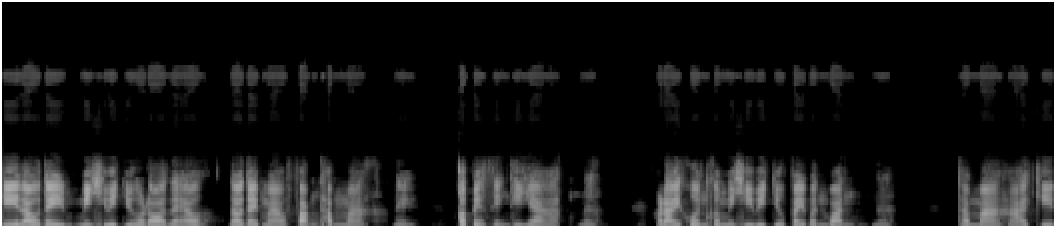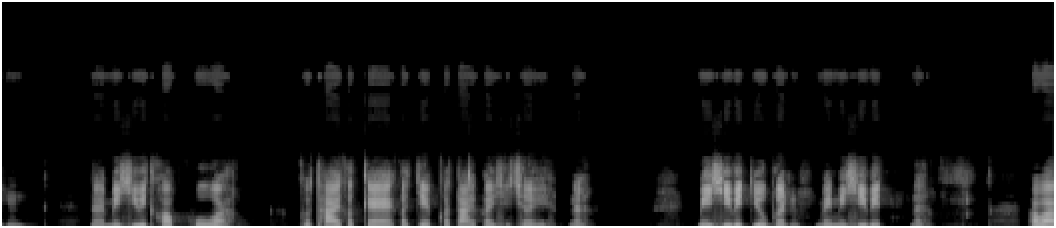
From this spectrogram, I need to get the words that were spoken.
ที่เราได้มีชีวิตอยู่รอดแล้ว เราได้มาฟังธรรมะนี่ก็เป็นสิ่งที่ยากนะหลายคนก็มีชีวิตอยู่ไปวันๆนะทำมาหากินนะมีชีวิตครอบครัว สุดท้ายก็แก่ก็เจ็บก็ตายไปเฉยๆนะมีชีวิตอยู่เหมือนไม่มีชีวิตนะ เพราะว่า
